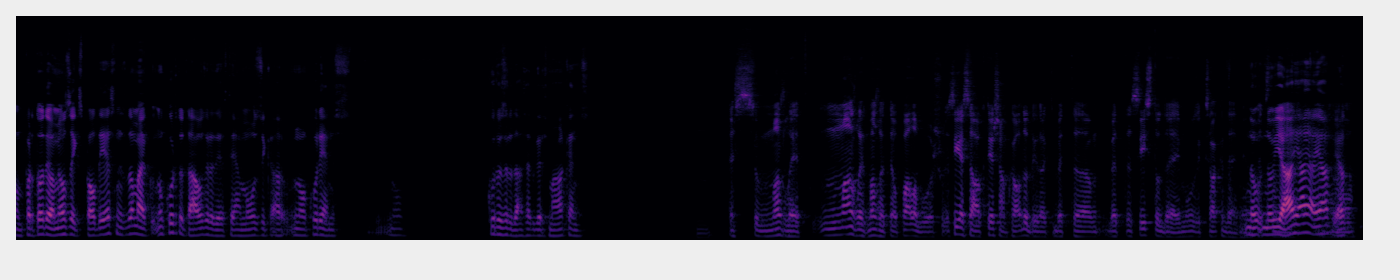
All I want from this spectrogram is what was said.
un par to tev milzīgs paldies. Un es domāju, nu, kur tu tā uzradies tajā mūzikā, no kurienes, nu, kur uzrādās Edgars Mākens? Es mazliet, mazliet, mazliet tev palabošu. Es iesāku tiešām kā autodidakts, bet, uh, bet es izstudēju mūzikas akadēmijā. Nu, nu, jā, jā, jā, jā, jā. Uh,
